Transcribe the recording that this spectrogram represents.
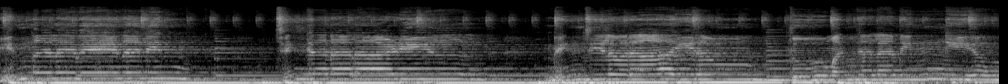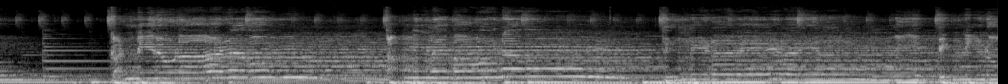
ഇന്നലെ വേനലിൻ ചെങ്കടലാഴിയിൽ നെഞ്ചിലൊരായിരം തൂമഞ്ഞല മിന്നിയോ കണ്ണിരുളാഴവും തമ്മിലെ മൗനവും തില്ലിടവേളയിൽ നീ പിന്നിടുമോർമ്മയോ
